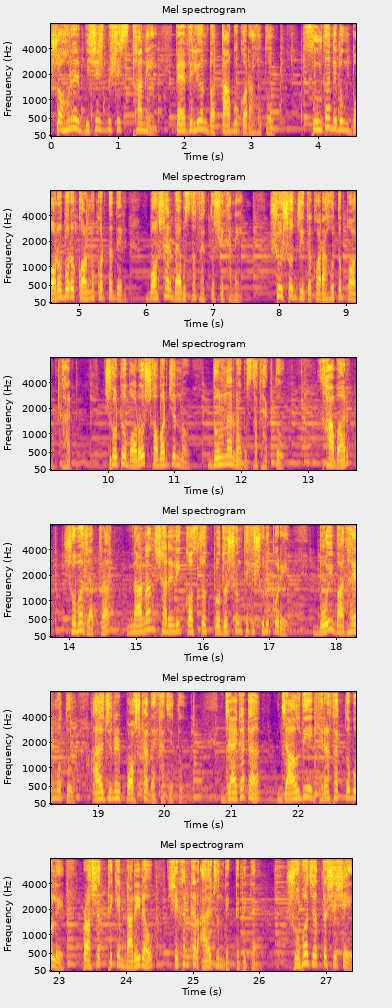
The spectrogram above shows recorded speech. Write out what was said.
শহরের বিশেষ বিশেষ স্থানে প্যাভিলিয়ন বা তাঁবু করা হতো। সুলতান এবং বড় বড় কর্মকর্তাদের বসার ব্যবস্থা থাকতো সেখানে। সুসজ্জিত করা হতো পথঘাট। ছোট বড় সবার জন্য দোলনার ব্যবস্থা থাকতো। খাবার, শোভাযাত্রা, নানান শারীরিক কসরত প্রদর্শন থেকে শুরু করে বই বাধাইয়ের মতো আয়োজনের পশকা দেখা যেত। জায়গাটা জাল দিয়ে ঘেরা থাকতো বলে প্রাসাদ থেকে নারীরাও সেখানকার আয়োজন দেখতে পেতেন। শোভাযাত্রা শেষে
